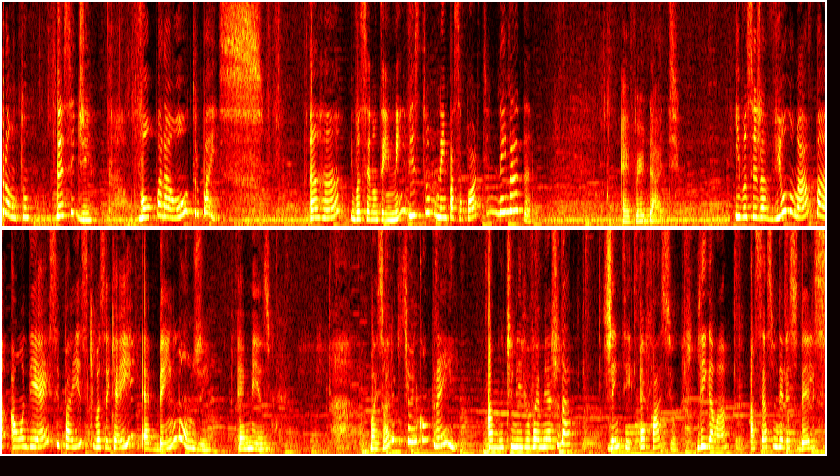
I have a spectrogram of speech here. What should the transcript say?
Pronto, decidi. Vou para outro país. Aham, e você não tem nem visto, nem passaporte, nem nada. É verdade. E você já viu no mapa aonde é esse país que você quer ir? É bem longe. É mesmo. Mas olha o que eu encontrei. A multinível vai me ajudar. Gente, é fácil. Liga lá, acessa o endereço deles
